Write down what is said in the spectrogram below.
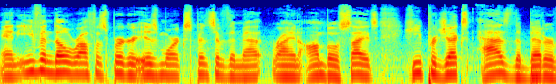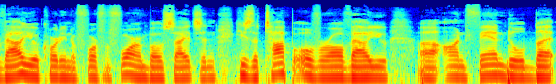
And even though Roethlisberger is more expensive than Matt Ryan on both sites, he projects as the better value according to 4 for 4 on both sites, and he's the top overall value uh, on FanDuel. But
